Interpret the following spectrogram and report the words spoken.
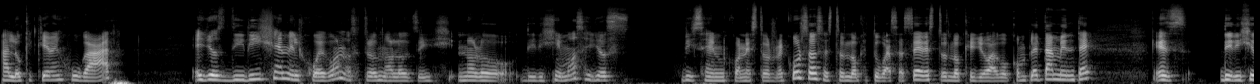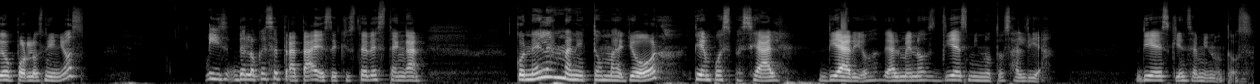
a lo que quieren jugar. Ellos dirigen el juego, nosotros no, no lo dirigimos, ellos dicen con estos recursos, esto es lo que tú vas a hacer, esto es lo que yo hago completamente. Es dirigido por los niños. Y de lo que se trata es de que ustedes tengan con el hermanito mayor tiempo especial diario de al menos 10 minutos al día. 10, 15 minutos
